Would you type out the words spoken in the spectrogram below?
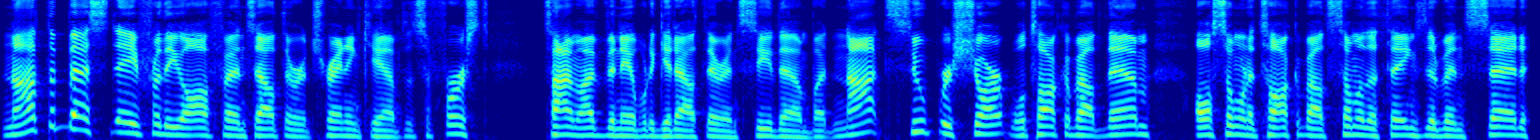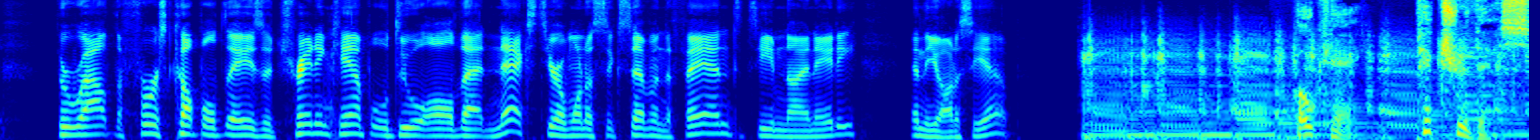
Not the best day for the offense out there at training camp. It's the first time I've been able to get out there and see them, but not super sharp. We'll talk about them. Also, want to talk about some of the things that have been said throughout the first couple days of training camp. We'll do all that next here on 1067 The Fan to Team 980 and the Odyssey app. Okay, picture this.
